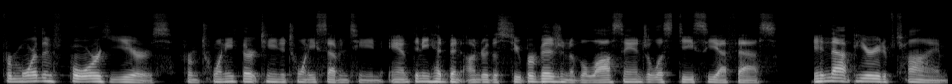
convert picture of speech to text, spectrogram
For more than four years, from 2013 to 2017, Anthony had been under the supervision of the Los Angeles DCFS. In that period of time,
